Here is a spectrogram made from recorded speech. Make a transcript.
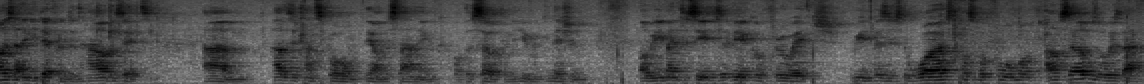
How is that any different and how does it, um, how does it transform the understanding of the self and the human condition? Are we meant to see it as a vehicle through which we envisage the worst possible form of ourselves or is that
